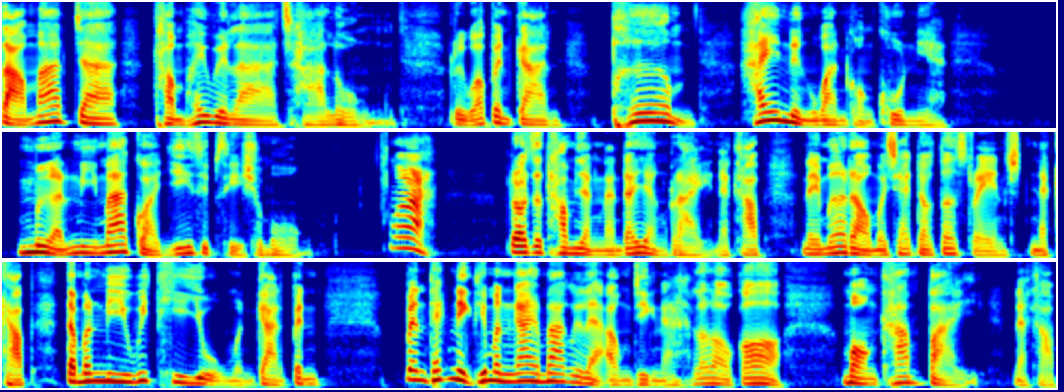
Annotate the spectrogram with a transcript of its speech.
สามารถจะทำให้เวลาช้าลง หรือว่าเป็นการเพิ่มให้หนึ่งวันของคุณเนี่ย เหมือนมีมากกว่า 24 ชั่วโมงว่า เราจะทำอย่างนั้นได้อย่างไรนะครับ ในเมื่อเราไม่ใช่ Doctor Strange นะครับ แต่มันมีวิธีอยู่เหมือนกัน เป็น เป็นเทคนิคที่มันง่ายมากเลยแหละ เอาจริงนะ แล้วเราก็มองข้ามไปนะครับ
